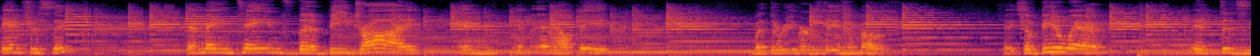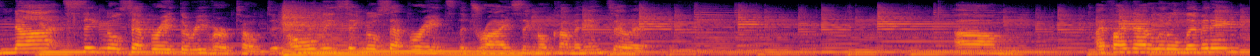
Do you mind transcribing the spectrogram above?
Interesting. It maintains the B dry in, in, in but the reverb stays in both. Okay, so be aware, it does not signal separate the reverb tones. It only signal separates the dry signal coming into it. Um, I find that a little limiting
